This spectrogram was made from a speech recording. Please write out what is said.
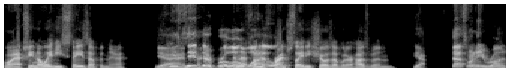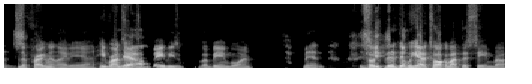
Well, actually, no, wait, he stays up in there, yeah. he stayed there for a and little that's when the. French lady shows up with her husband, Yeah, That's when he runs. the pregnant lady. Yeah, he runs Yeah. after the baby's uh, being born. Man. So th- th- we got to talk about this scene, bro.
